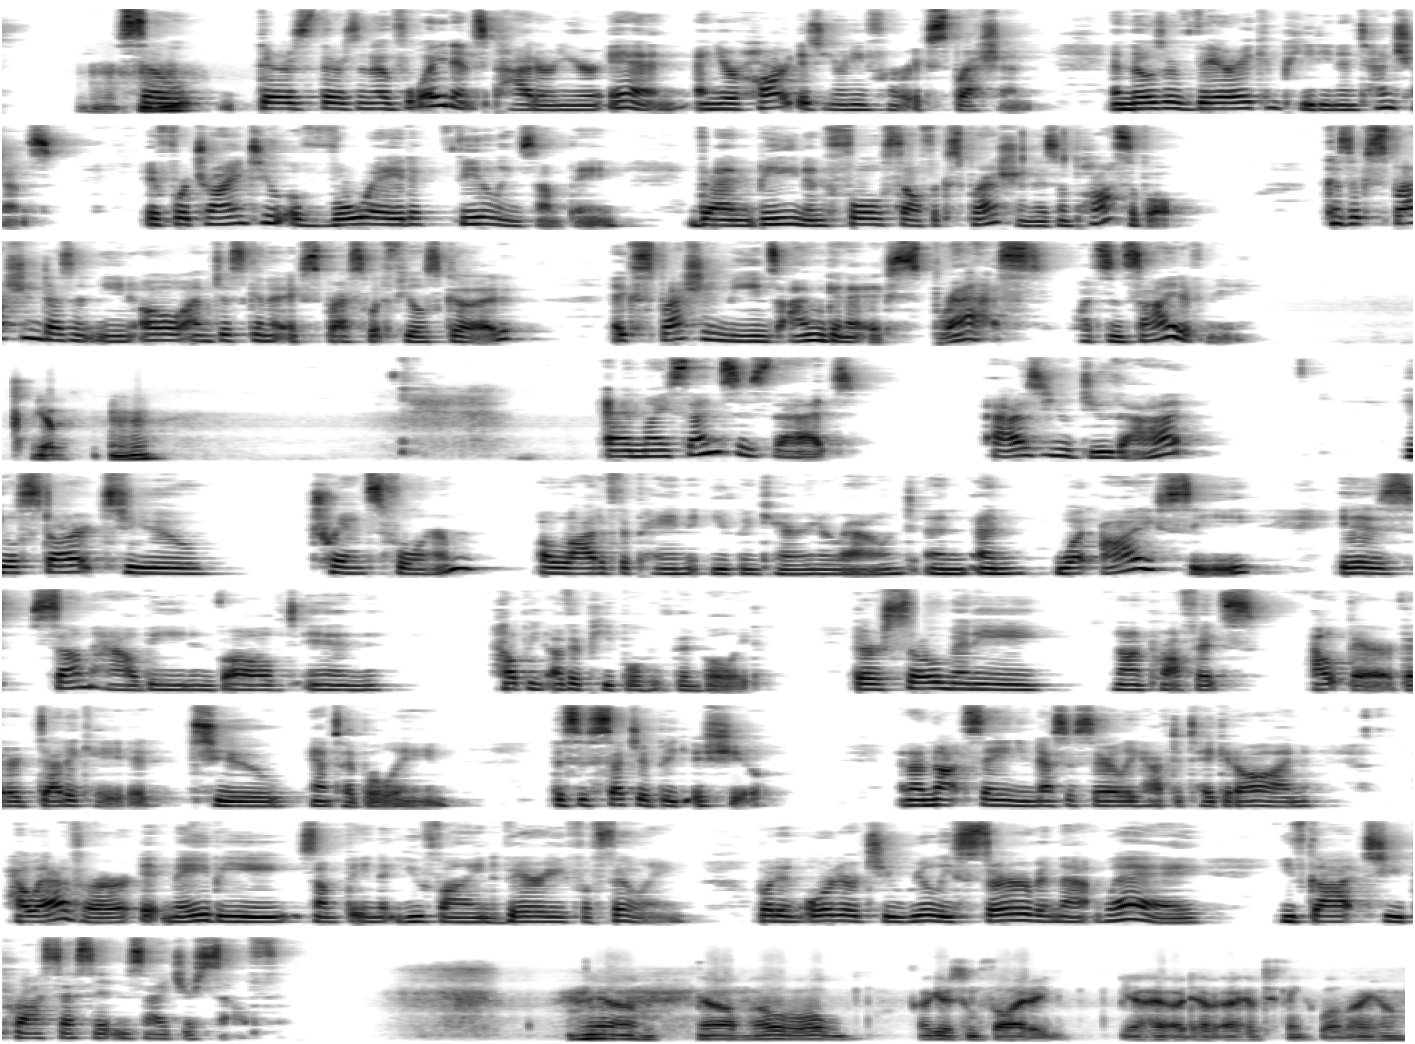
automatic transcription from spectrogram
Mm-hmm. So there's there's an avoidance pattern you're in and your heart is yearning for expression. And those are very competing intentions. If we're trying to avoid feeling something, then being in full self-expression is impossible. Because expression doesn't mean, oh, I'm just going to express what feels good. Expression means I'm going to express what's inside of me. Yep. Mm-hmm. And my sense is that as you do that, you'll start to transform a lot of the pain that you've been carrying around. And, and what I see is somehow being involved in helping other people who've been bullied. There are so many nonprofits out there that are dedicated to anti-bullying. This is such a big issue. And I'm not saying you necessarily have to take it on. However, it may be something that you find very fulfilling. But in order to really serve in that way, you've got to process it inside yourself. Yeah, yeah, I'll, I'll, I'll give it some thought. I, yeah, I'd have, I have to think about that. Yeah.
